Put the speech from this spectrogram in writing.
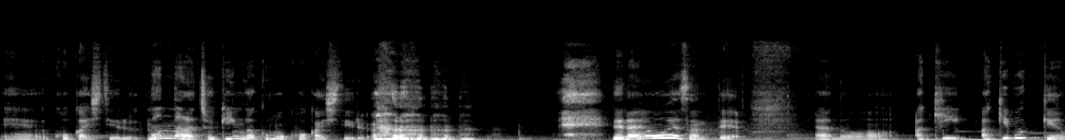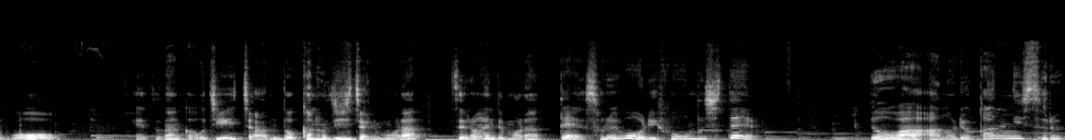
えー、公開している。なんなら貯金額も公開している。でライオン親さんってあの空き空き物件をえー、となんかおじいちゃんどっかのおじいちゃんにもらっ 0円でもらってそれをリフォームして要はあの旅館にするっ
